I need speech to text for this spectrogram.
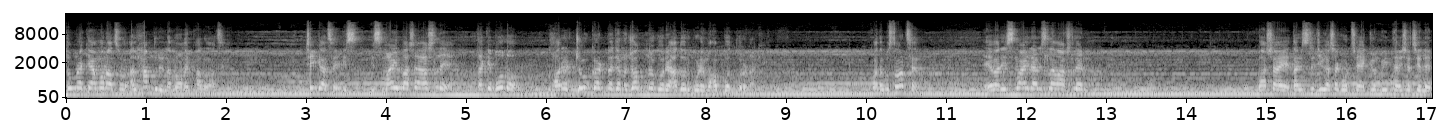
তোমরা কেমন আছো? আলহামদুলিল্লাহ, আমরা অনেক ভালো আছি। ঠিক আছে ইসমাইল বাসায় আসলে তাকে বলো, ঘরের চৌকাটটা যেন যত্ন করে, আদর করে, মহব্বত করে রাখে। কথা বুঝতে পারছেন? এবার ইসমাইল আল ইসলাম আসলেন। বাসায় তার স্ত্রী জিজ্ঞাসা করছে, একজন বৃদ্ধা এসেছিলেন,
